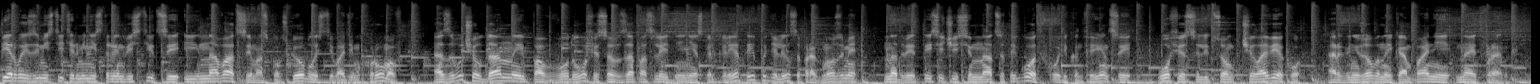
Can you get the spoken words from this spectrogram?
Первый заместитель министра инвестиций и инноваций Московской области Вадим Хромов озвучил данные по вводу офисов за последние несколько лет и поделился прогнозами на 2017 год в ходе конференции «Офис лицом к человеку», организованной компанией Night Frank.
